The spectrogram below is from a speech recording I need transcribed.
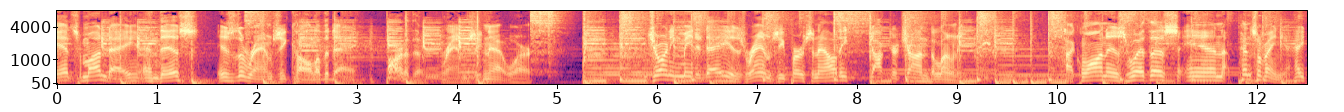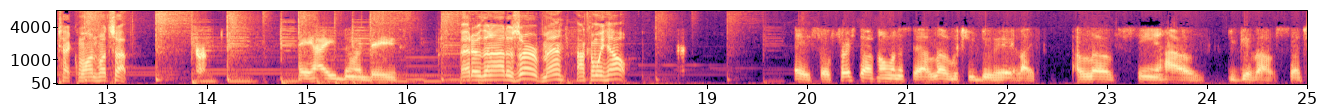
It's Monday, and this is the Ramsey Call of the Day, part of the Ramsey Network. Joining me today is Ramsey personality Dr. John Delony. Taekwon is with us in Pennsylvania. Hey, Taekwon, what's up? Sure. Hey, how you doing, Dave? Better than I deserve, man. How can we help? Hey, so first off, I want to say I love what you do here. Like, I love seeing how you give out such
